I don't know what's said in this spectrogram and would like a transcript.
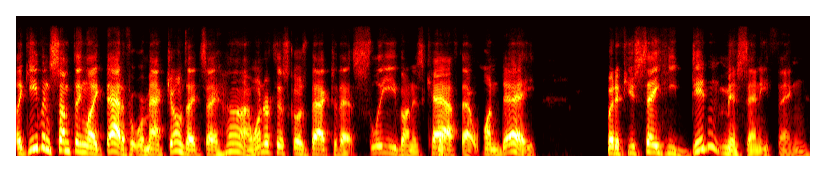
Like even something like that, if it were Mac Jones, I'd say, huh, I wonder if this goes back to that sleeve on his calf that one day. But if you say he didn't miss anything,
